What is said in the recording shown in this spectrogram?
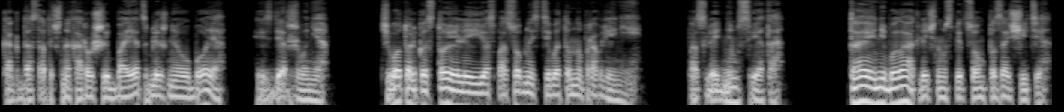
как достаточно хороший боец ближнего боя и сдерживания, чего только стоили ее способности в этом направлении. Последним — Света. Тая не была отличным спецом по защите,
